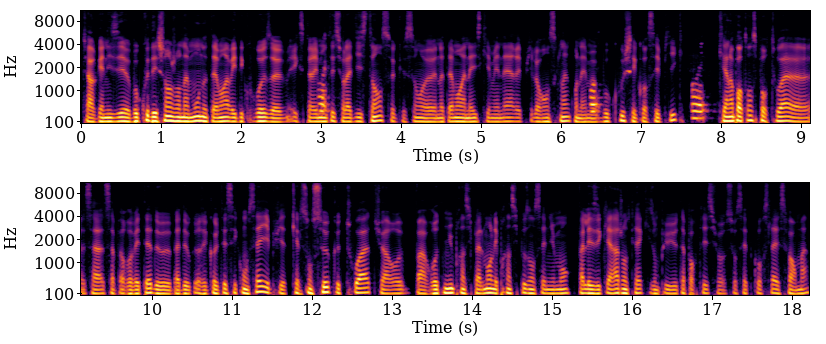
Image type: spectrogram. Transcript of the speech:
Tu as organisé euh, beaucoup d'échanges en amont, notamment avec des coureuses euh, expérimentées sur la distance, que sont euh, notamment Anaïs Kemener et puis Laurence Klein, qu'on aime beaucoup chez Course Épique. Quelle importance pour toi ça, ça revêtait de, bah, de, récolter ces conseils? Et puis, quels sont ceux que toi, tu as re, bah, retenus principalement, les principaux enseignements, enfin, les éclairages en tout cas qu'ils ont pu t'apporter sur, sur cette course-là et ce format?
